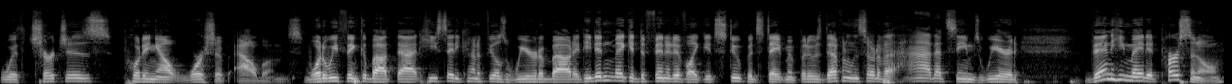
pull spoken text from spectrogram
with churches putting out worship albums? What do we think about that? He said he kind of feels weird about it. He didn't make a definitive, like it's stupid statement, but it was definitely sort of a ah, that seems weird. Then he made it personal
